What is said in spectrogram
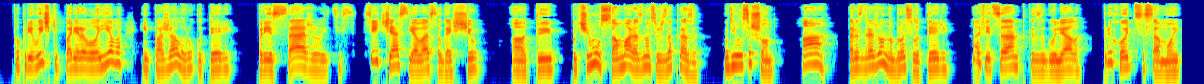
– по привычке парировала Ева и пожала руку Терри. «Присаживайтесь». Сейчас я вас угощу». «А ты почему сама разносишь заказы?» – удивился Шон. «А, раздраженно бросила Терри. Официантка загуляла. Приходится самой».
